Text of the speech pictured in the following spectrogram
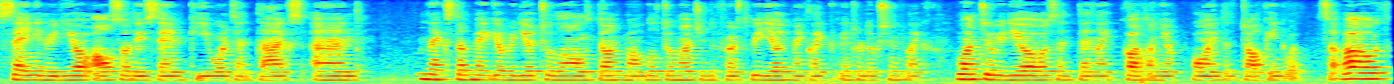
saying in video. Also the same keywords and tags. And next don't make your video too long. Don't mumble too much in the first video. Make like introduction like one two videos and then like cut on your point and talking what it's about.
